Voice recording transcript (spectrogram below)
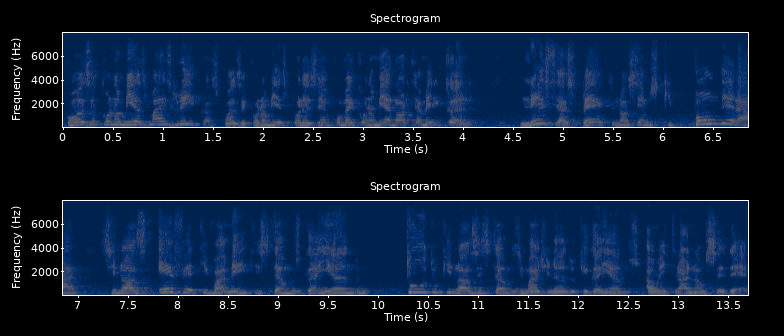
com as economias mais ricas, com as economias, por exemplo, como a economia norte-americana. Nesse aspecto, nós temos que ponderar se nós efetivamente estamos ganhando tudo que nós estamos imaginando que ganhamos ao entrar na OCDE.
